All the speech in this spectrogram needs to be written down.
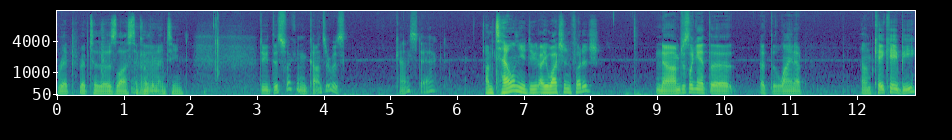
rip. Rip to those lost to. COVID 19. Dude, this fucking concert was kind of stacked. I'm telling you, dude. Are you watching footage? No, I'm just looking at the at the lineup. Um, KKB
